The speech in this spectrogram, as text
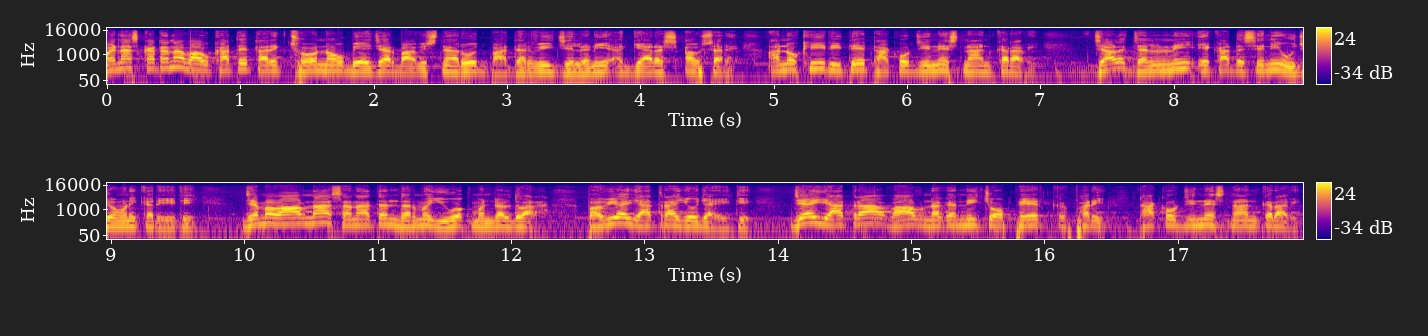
બનાસકાંઠાના વાવ ખાતે તારીખ છ નવ બે હજાર બાવીસના રોજ ભાદરવી ઝીલણી અગિયારસ અવસરે અનોખી રીતે ઠાકોરજીને સ્નાન કરાવી જળ જલની એકાદશીની ઉજવણી કરી હતી, જેમાં વાવના સનાતન ધર્મ યુવક મંડળ દ્વારા ભવ્ય યાત્રા યોજાઈ હતી. જે યાત્રા વાવ નગરની ચોફેર ફરી ઠાકોરજીને સ્નાન કરાવી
